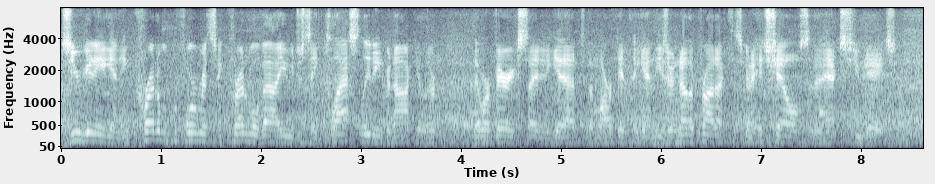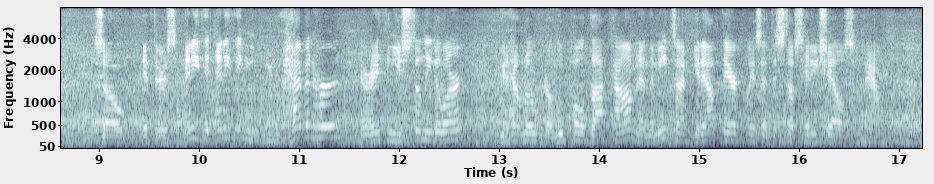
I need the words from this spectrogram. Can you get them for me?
So you're getting again incredible performance, incredible value, just a class-leading binocular that we're very excited to get out to the market. Again, these are another product that's going to hit shelves in the next few days. So if there's anything anything you haven't heard or anything you still need to learn, you can head on over to leupold.com. and in the meantime, get out there. Like I said, this stuff's hitting shelves now.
